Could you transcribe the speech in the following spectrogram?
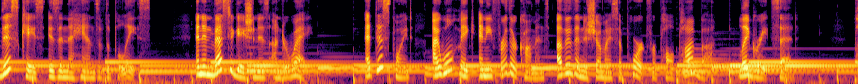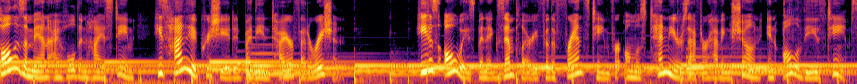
This case is in the hands of the police. An investigation is underway. At this point, I won't make any further comments other than to show my support for Paul Pogba, Le Graët said. Paul is a man I hold in high esteem. He's highly appreciated by the entire federation. He has always been exemplary for the France team for almost 10 years after having shown in all of the youth teams.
